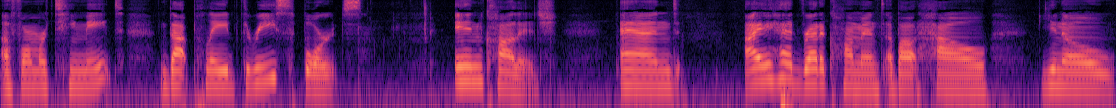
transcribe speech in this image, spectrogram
a former teammate, that played three sports in college. And I had read a comment about how, you know,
